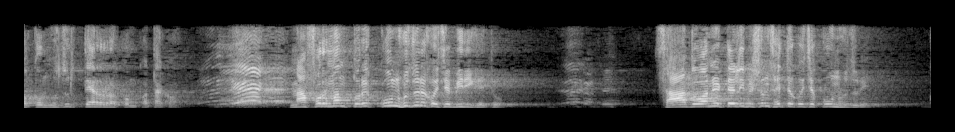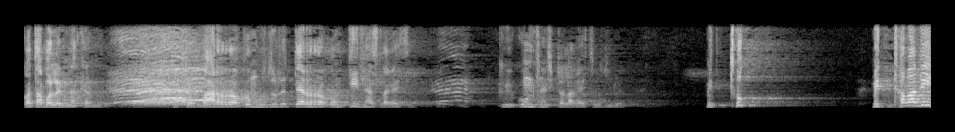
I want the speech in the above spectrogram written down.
রকম, হুজুর তেরো রকম কথা কয়। নাফরমান তোরে কোন হুজুরে কইছে বিড়ি খাইতো? সাদওয়ানে টেলিভিশন চাইতে কইছে কোন হুজুরে? কথা বলেন না কেন? তো বারো রকম হুজুরে, তেরো রকম কি ফ্যাঁস লাগাইছে? কি, কোন ফ্যাঁসটা লাগাইছে হুজুরে? মিথ্যুক। মিথ্যাবাদী।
